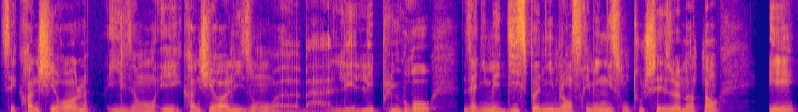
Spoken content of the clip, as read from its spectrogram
c'est Crunchyroll. Ils ont, et Crunchyroll, ils ont euh, bah, les, plus gros animés disponibles en streaming, ils sont tous chez eux maintenant. Et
